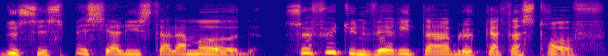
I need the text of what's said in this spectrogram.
de ces spécialistes à la mode. Ce fut une véritable catastrophe.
